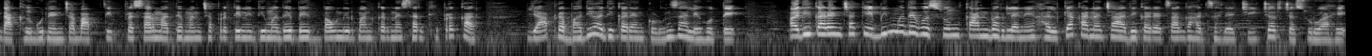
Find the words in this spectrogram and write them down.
दाखल गुन्ह्यांच्या बाबतीत प्रसारमाध्यमांच्या प्रतिनिधीमध्ये भेदभाव निर्माण करण्यासारखे प्रकार या प्रभादी अधिकाऱ्यांकडून झाले होते. अधिकाऱ्यांच्या केबिनमध्ये बसून कान भरल्याने हलक्या कानाच्या अधिकाऱ्याचा घात झाल्याची चर्चा सुरू आहे.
